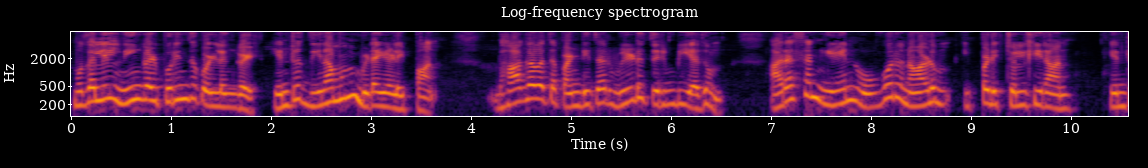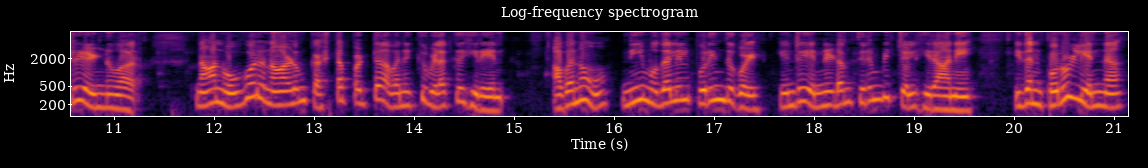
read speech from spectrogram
முதலில் நீங்கள் புரிந்து கொள்ளுங்கள் என்று தினமும் விடையளிப்பான். பாகவத பண்டிதர் வீடு திரும்பியதும் அரசன் ஏன் ஒவ்வொரு நாளும் இப்படிச் சொல்கிறான்? என்று எண்ணுவார். நான் ஒவ்வொரு நாளும் கஷ்டப்பட்டு அவனுக்கு விளக்குகிறேன். அவனோ நீ முதலில் புரிந்து கொள் என்று என்னிடம் திரும்பிச் சொல்கிறானே. இதன் பொருள் என்ன?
